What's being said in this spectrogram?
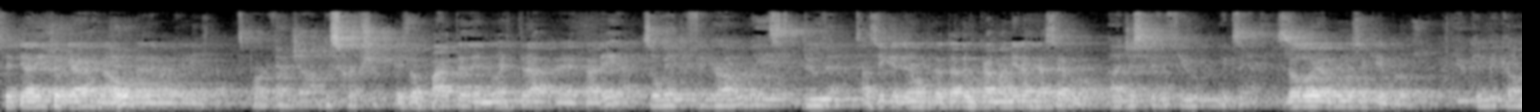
Se te ha dicho que hagas la obra de evangelista. It's part of our job description. Eso es parte de nuestra eh, tarea. So we have to figure out ways to do that. Así que tenemos que tratar de buscar maneras de hacerlo. I just give a few examples. Yo doy algunos ejemplos. You can become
